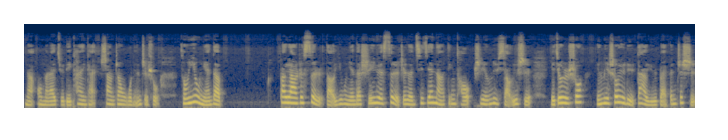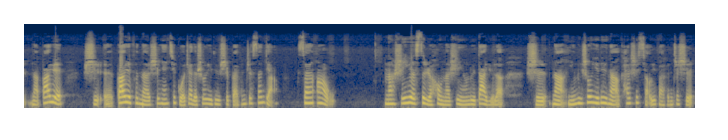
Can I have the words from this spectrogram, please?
那我们来举例看一看上证五零指数，从一五年的。八月二十四日到一五年的十一月四日这段期间呢，定投市盈率小于十，也就是说盈利收益率大于百分之十。那八月十呃八月份呢，十年期国债的收益率是百分之三点三二五。那十一月四日后呢，市盈率大于了十，那盈利收益率呢开始小于百分之十，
